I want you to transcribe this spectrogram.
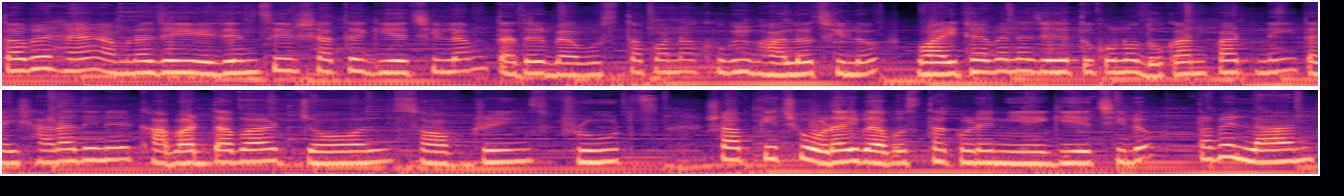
তবে হ্যাঁ আমরা যেই এজেন্সির সাথে গিয়েছিলাম, তাদের ব্যবস্থাপনা খুবই ভালো ছিল। হোয়াইট হ্যাভেনে যেহেতু কোনো দোকানপাট নেই, তাই সারাদিনের খাবার দাবার জল সফট ড্রিঙ্কস ফ্রুটস সব কিছু ওরাই ব্যবস্থা করে নিয়ে গিয়েছিল। তবে লাঞ্চ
